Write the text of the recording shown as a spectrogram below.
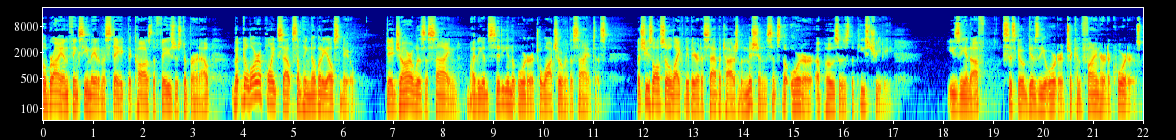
O'Brien thinks he made a mistake that caused the phasers to burn out, but Galora points out something nobody else knew. Dejar was assigned by the Obsidian Order to watch over the scientists, but she's also likely there to sabotage the mission since the Order opposes the peace treaty. Easy enough. Sisko gives the order to confine her to quarters.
